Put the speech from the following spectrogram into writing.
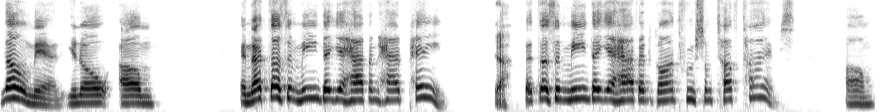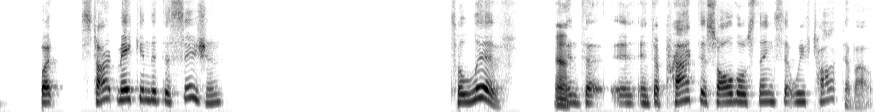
no man, you know, um, and that doesn't mean that you haven't had pain. Yeah. That doesn't mean that you haven't gone through some tough times. Um, but start making the decision to live Yeah. and to and to practice all those things that we've talked about.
